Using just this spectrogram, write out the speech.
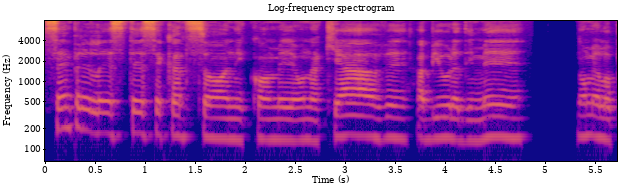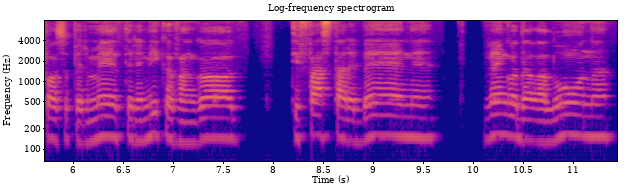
Sempre le stesse canzoni come Una chiave, Abbiura di me, Non me lo posso permettere, Mica Van Gogh, Ti fa stare bene, Vengo dalla luna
